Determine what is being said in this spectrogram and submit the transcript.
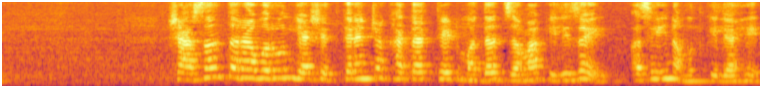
शासन स्तरावरून या शेतकऱ्यांच्या खात्यात थेट मदत जमा केली जाईल असेही नमूद केले आहे.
